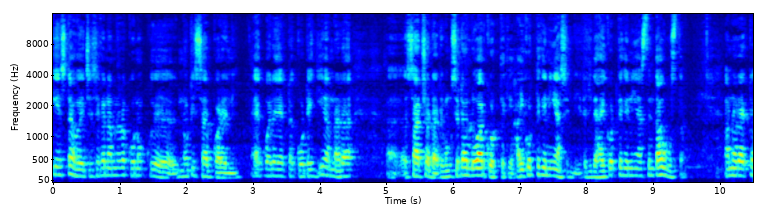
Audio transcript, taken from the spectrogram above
কেসটা হয়েছে, সেখানে আপনারা কোনো নোটিশ সার্ভ করেনি একবারে একটা কোর্টে গিয়ে আপনারা সার্চ অর্ডার এবং সেটা লোয়ার কোর্ট থেকে হাইকোর্ট থেকে নিয়ে আসেননি। এটা যদি হাইকোর্ট থেকে নিয়ে আসতেন, তাও বুঝতাম। আপনারা একটা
